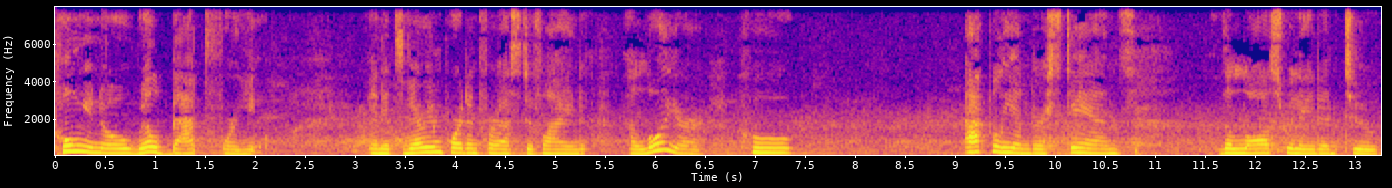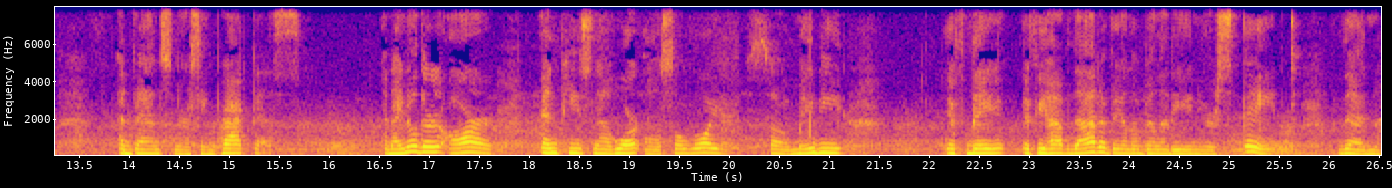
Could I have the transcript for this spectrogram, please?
whom you know will bat for you. And it's very important for us to find a lawyer who actually understands the laws related to advanced nursing practice. And I know there are NPs now who are also lawyers. So maybe if they if you have that availability in your state, then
